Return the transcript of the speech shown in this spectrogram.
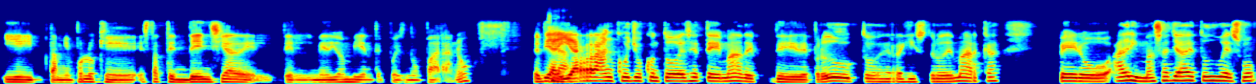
y también por lo que esta tendencia del, medio ambiente pues no para, ¿no? Desde ahí arranco yo con todo ese tema de, de, producto, de registro de marca, pero Adri, más allá de todo eso,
